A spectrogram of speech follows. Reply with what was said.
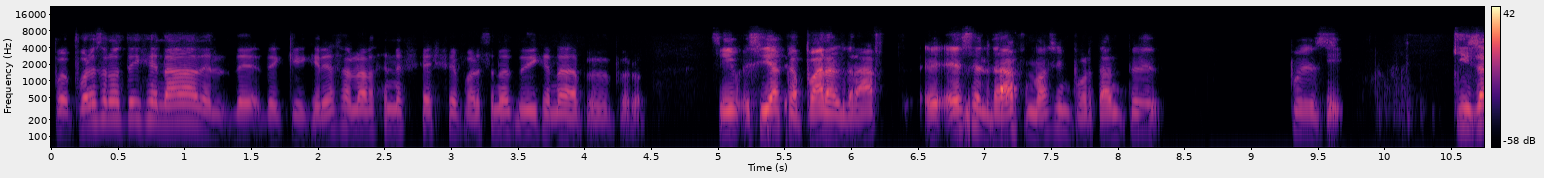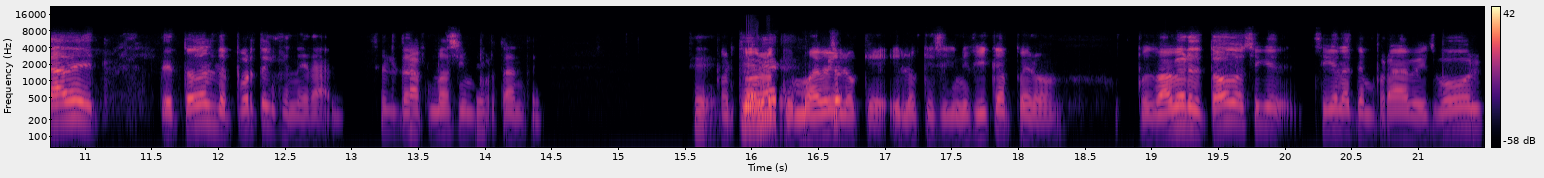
Por, por eso no te dije nada de, de- de que querías hablar de NFL, por eso no te dije nada, Pepe, pero sí, sí acapara el draft. E- Es el draft más importante, pues, Sí. quizá de, de todo el deporte en general. Es el draft más importante sí, por todo lo que mueve y lo que, y lo que significa, pero pues va a haber de todo. Sigue, sigue la temporada de béisbol,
